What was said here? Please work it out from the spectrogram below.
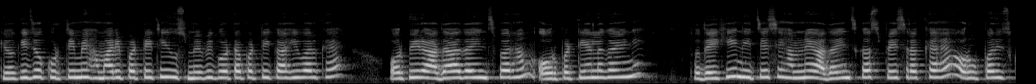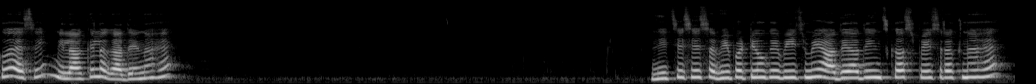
क्योंकि जो कुर्ती में हमारी पट्टी थी, उसमें भी गोटा पट्टी का ही वर्क है। और फिर आधा आधा इंच पर हम और पट्टियाँ लगाएँगे। तो देखिए, नीचे से हमने आधा इंच का स्पेस रखा है और ऊपर इसको ऐसे मिला के लगा देना है। नीचे से सभी पट्टियों के बीच में आधे आधे इंच का स्पेस रखना है।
